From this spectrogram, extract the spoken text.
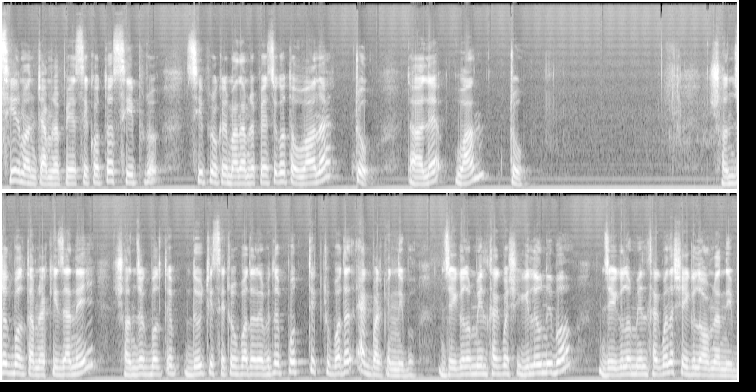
সির মানটা আমরা পেয়েছি কত? সি প্রো সি প্রকারের মান আমরা পেয়েছি কত? ওয়ান আর টু তাহলে ওয়ান টু সংযোগ বলতে আমরা কি জানি? সংযোগ বলতে দুইটি সেটের উপাদানের ভিতরে প্রত্যেকটি উপাদান একবার করে নিব। যেগুলো মিল থাকবে সেগুলোও নিব, যেগুলো মিল থাকবে না সেগুলো আমরা নিব।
